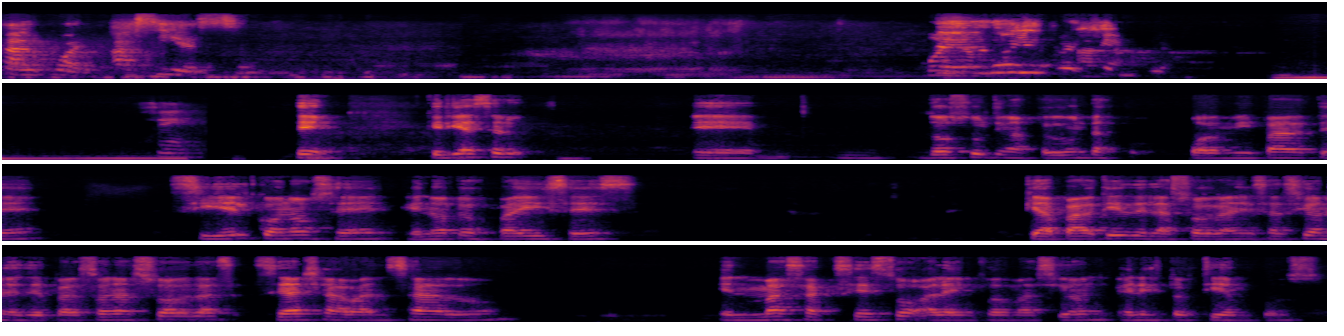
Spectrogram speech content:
Tal cual, así es. Bueno, Te doy otro ejemplo. Sí. Sí, quería hacer eh, dos últimas preguntas por mi parte. Si él conoce en otros países que a partir de las organizaciones de personas sordas se haya avanzado en más acceso a la información en estos tiempos.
